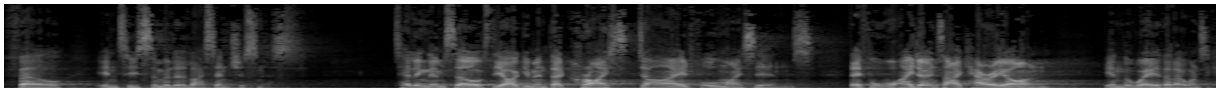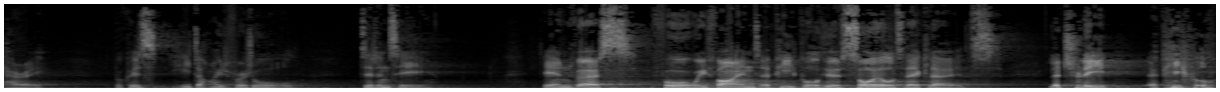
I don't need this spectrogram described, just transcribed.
fell into similar licentiousness, telling themselves the argument that Christ died for all my sins. Therefore, why don't I carry on in the way that I want to carry? Because he died for it all, didn't he? In verse 4, we find a people who have soiled their clothes. Literally, a people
